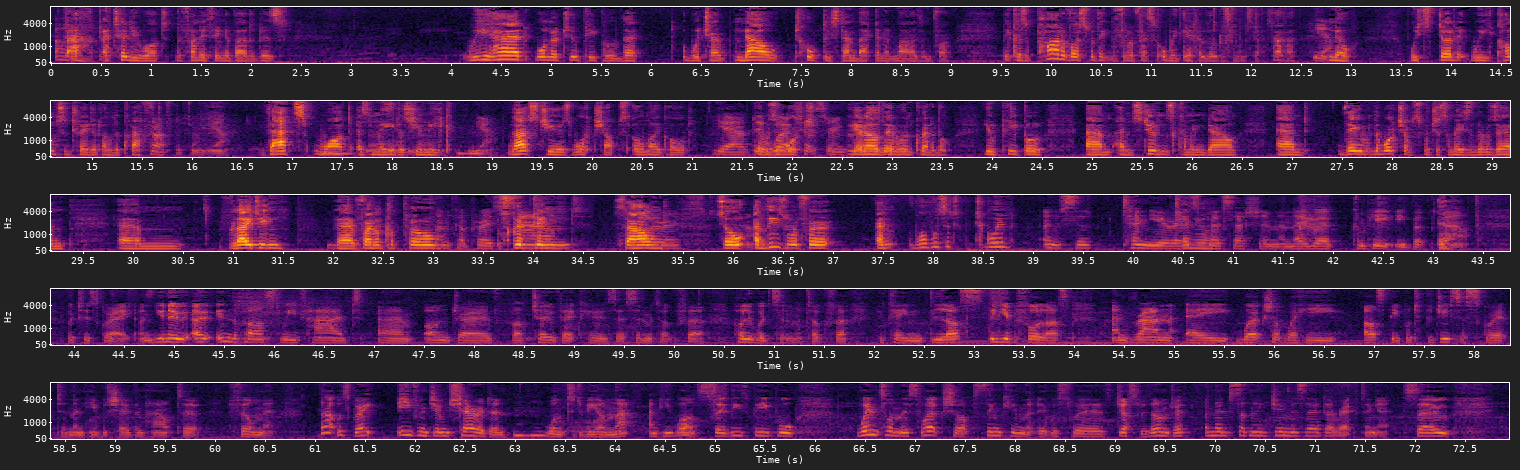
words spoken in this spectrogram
Ah, I tell you what, the funny thing about it is, we had one or two people that, which I now totally stand back and admire them for, because a part of us would think the film festival, oh, we get a load of film stars. Uh-uh. Yeah. No, we studied, we concentrated on the craft. Craft of film, yeah. That's what has made us unique. Yeah. Last year's workshops, oh my god. Yeah, the there was a workshops workshop. are You know, they were incredible. You people um, and students coming down, and they the workshops were just amazing. There was um, um, lighting, uh, Final Cut Pro, Final Cut Pro, scripting, sound, sound. So, and these were for, and what was it to go in? It was uh, 10 euros 10 euro. per session, and they were completely booked Yeah. out, which was great. And you know, uh, in the past, we've had um, Andrzej Bartkowiak, who's a cinematographer, Hollywood cinematographer, who came last the year before last and ran a workshop where he asked people to produce a script and then he would show them how to film it. That was great. Even Jim Sheridan mm-hmm. wanted to be on that, and he was. So these people went on this workshop thinking that it was with just with Andre, and then suddenly Jim is there directing it. So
